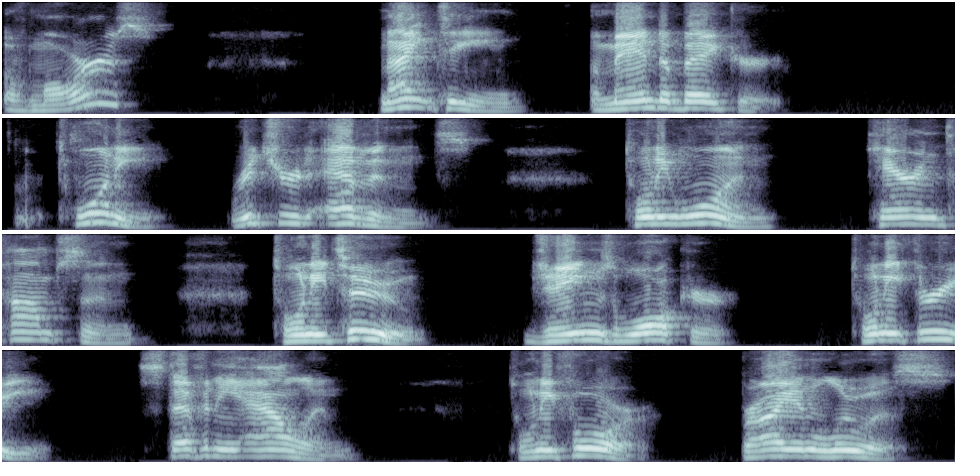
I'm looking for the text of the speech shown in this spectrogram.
of Mars. 19, Amanda Baker. 20, Richard Evans. 21, Karen Thompson. 22, James Walker. 23, Stephanie Allen. 24, Brian Lewis.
